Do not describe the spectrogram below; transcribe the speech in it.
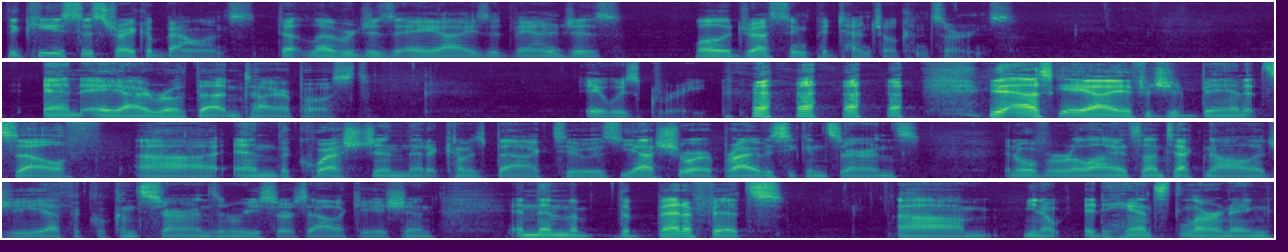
The key is to strike a balance that leverages AI's advantages while addressing potential concerns. And AI wrote that entire post. It was great. you ask AI if it should ban itself, uh, and the question that it comes back to is yeah, sure, privacy concerns and over reliance on technology, ethical concerns, and resource allocation. And then the, the benefits, um, you know, enhanced learning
